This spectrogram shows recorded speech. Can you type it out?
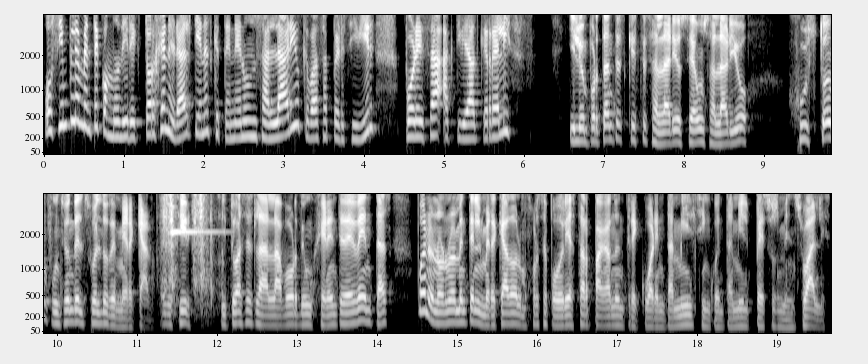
o simplemente como director general tienes que tener un salario que vas a percibir por esa actividad que realizas. Y lo importante es que este salario sea un salario justo en función del sueldo de mercado. Es decir, si tú haces la labor de un gerente de ventas, bueno, normalmente en el mercado a lo mejor se podría estar pagando entre 40 mil, 50 mil pesos mensuales.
